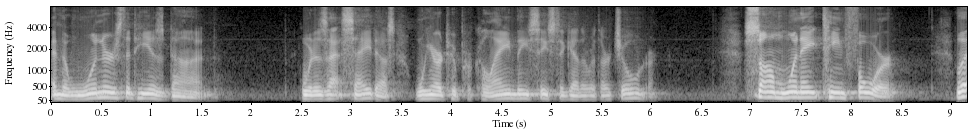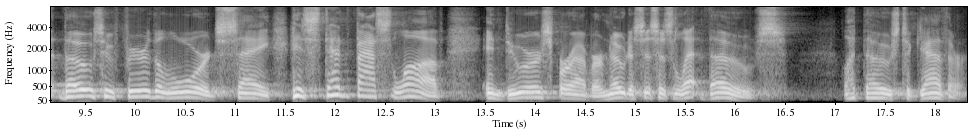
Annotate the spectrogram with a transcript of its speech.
and the wonders that he has done. What does that say to us? We are to proclaim these things together with our children. Psalm 118:4. Let those who fear the Lord say, His steadfast love endures forever. Notice it says, Let those, let those together.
